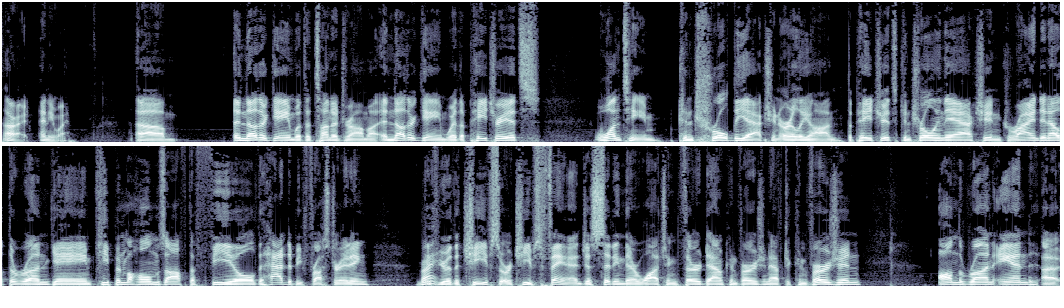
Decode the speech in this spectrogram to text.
All right. Anyway, um, another game with a ton of drama. Another game where the Patriots, one team, controlled the action early on. The Patriots controlling the action, grinding out the run game, keeping Mahomes off the field. It had to be frustrating Right. if you're the Chiefs or a Chiefs fan, just sitting there watching third down conversion after conversion on the run and uh,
